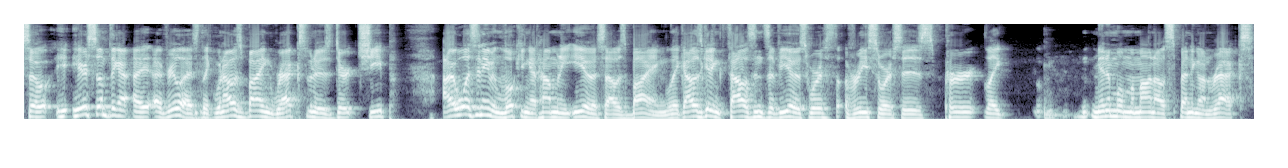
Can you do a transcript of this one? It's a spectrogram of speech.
so here's something I, I've realized. Like when I was buying Rex when it was dirt cheap, I wasn't even looking at how many EOS I was buying. Like I was getting thousands of EOS worth of resources per like minimum amount I was spending on Rex.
